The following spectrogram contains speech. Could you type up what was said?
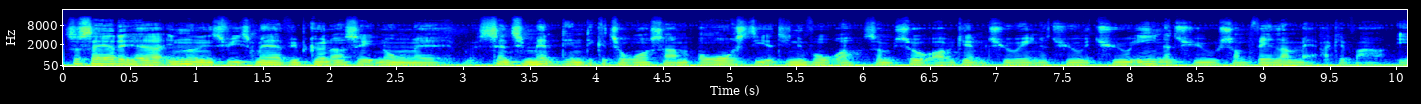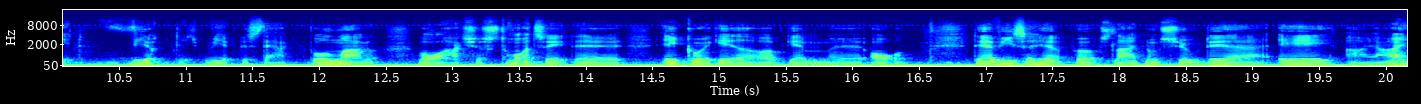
Så sagde jeg det her indledningsvis med, at vi begynder at se nogle øh, sentimentindikatorer, som overstiger de niveauer, som vi så op igennem 2021. I 2021, som vel at mærke var et virkelig, virkelig stærkt bullmarked, hvor aktier stort set øh, ikke korrigerede op igennem øh, året. Det jeg viser her på slide nummer 7, det er AAII,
